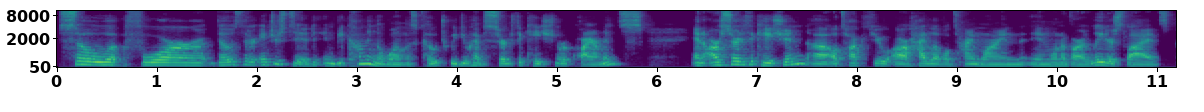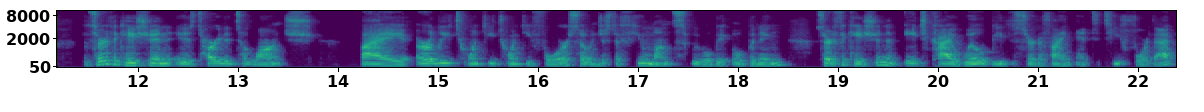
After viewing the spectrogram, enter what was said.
So for those that are interested in becoming a wellness coach, we do have certification requirements. And our certification, uh, I'll talk through our high level timeline in one of our later slides. The certification is targeted to launch by early 2024. So in just a few months, we will be opening certification and HCI will be the certifying entity for that.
